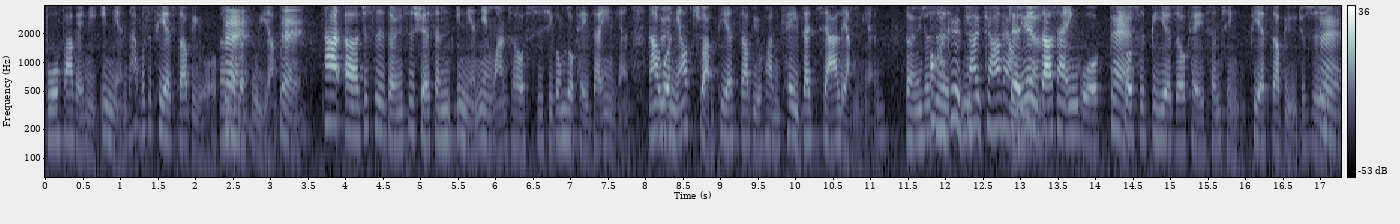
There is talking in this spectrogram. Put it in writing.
多发给你一年，它不是 PSW，跟那个不一样。对。它呃，就是等于是学生一年念完之后，实习工作可以在一年。然后如果你要转 PSW 的话，你可以再加两年。等于就是可以加加两对，因为你知道现在英国硕士毕业之后可以申请 PSW，就是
